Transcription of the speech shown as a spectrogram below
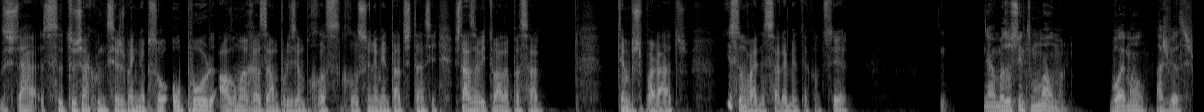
já, se tu já conheces bem a pessoa ou por alguma razão, por exemplo, relac- relacionamento à distância, estás habituado a passar tempos separados, isso não vai necessariamente acontecer. Não, mas eu sinto-me mal, mano. Vou é mal, às vezes.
